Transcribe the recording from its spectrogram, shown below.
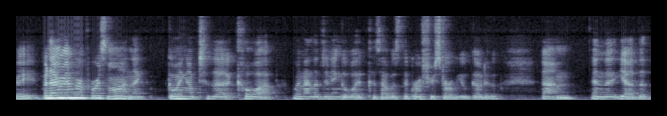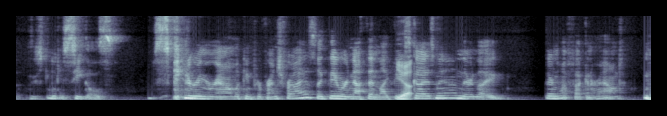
right? But I remember in Forest Lawn, like going up to the co-op when I lived in Inglewood, because that was the grocery store we would go to, um, and the yeah, the these little seagulls skittering around looking for French fries. Like they were nothing like these Yeah. guys, man. They're like they're not fucking around.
